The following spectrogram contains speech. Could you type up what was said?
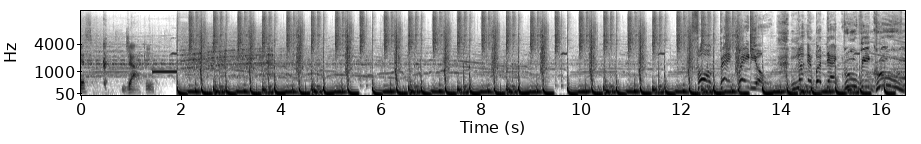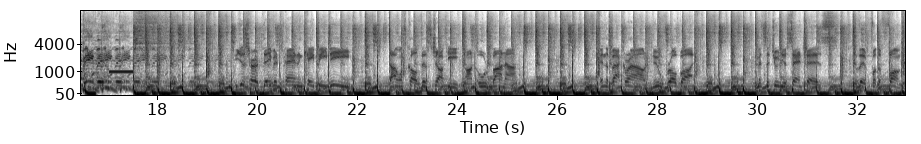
disc jockey. Mr. Junior Sanchez. Live for the funk.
